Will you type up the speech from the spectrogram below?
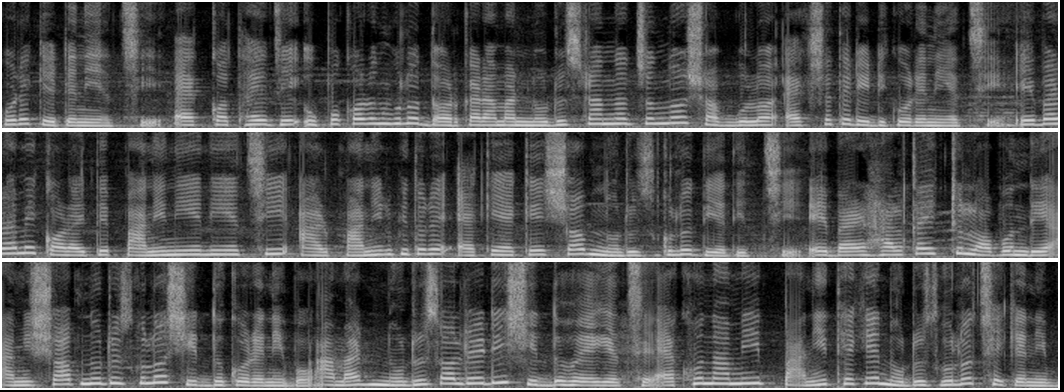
করে কেটে নিয়েছি। এক কথায় যে উপকরণগুলো দরকার আমার নুডলস রান্নার জন্য সবগুলো একসাথে রেডি করে নিয়েছি। এবার আমি কড়াইতে পানি নিয়ে নিয়েছি আর পানির ভিতরে একে একে সব নুডলসগুলো দিয়ে দিচ্ছি। এবার হালকা একটু লবণ দিয়ে আমি সব নুডলসগুলো সিদ্ধ করে নিব। আমার নুডলস অলরেডি সিদ্ধ হয়ে গেছে। এখন আমি পানি থেকে নুডলসগুলো ছেঁকে নিব।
